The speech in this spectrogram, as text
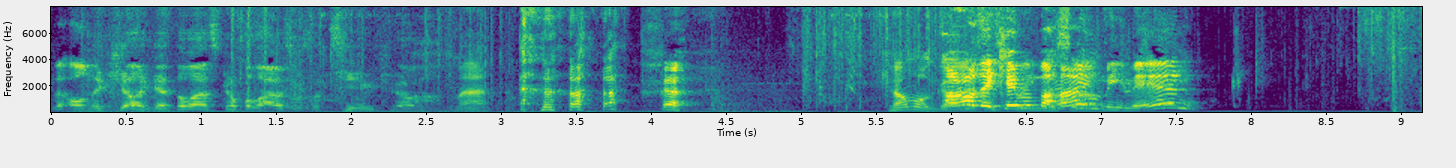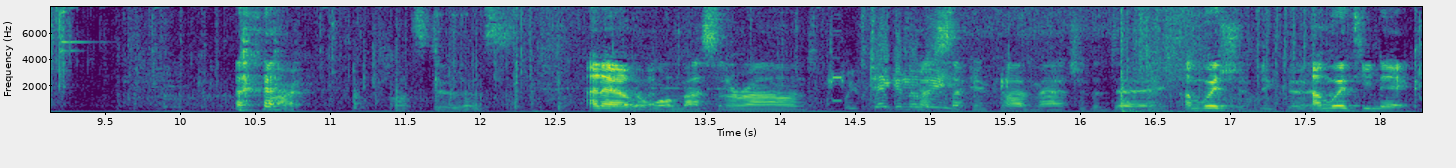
the only kill I get the last couple lives was a team kill. Oh man. Come on, guys. oh, they came bring up behind me, man. All right, let's do this. I know. No more messing around. We've taken the My lead. second COD match of the day. I'm with- Should be good. I'm with you, Nick.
